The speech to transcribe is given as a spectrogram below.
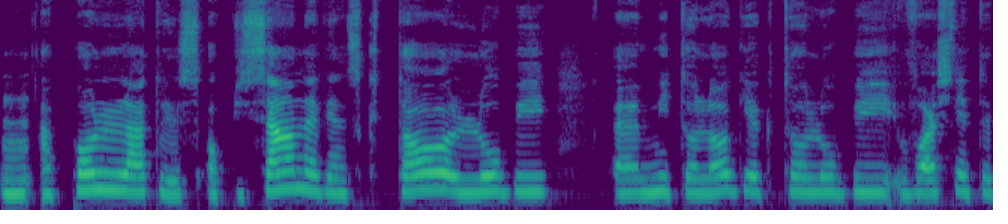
Mm, Apolla tu jest opisane, więc kto lubi mitologię, kto lubi właśnie te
